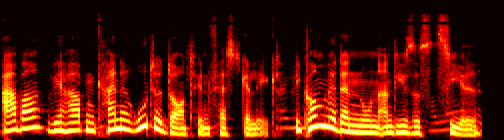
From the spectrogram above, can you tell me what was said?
aber wir haben keine Route dorthin festgelegt. Wie kommen wir denn nun an dieses Ziel?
